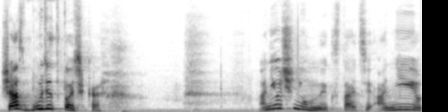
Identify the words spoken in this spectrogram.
сейчас будет точка. Они очень умные, кстати, они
